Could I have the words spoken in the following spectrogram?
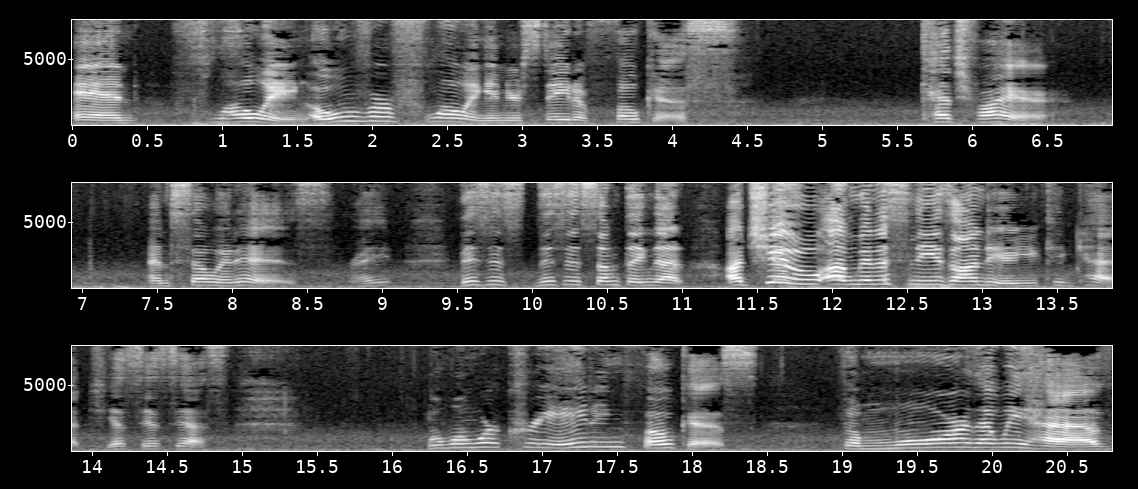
and flowing, overflowing in your state of focus catch fire and so it is, right? This is this is something that a chew I'm gonna sneeze onto you. You can catch. Yes, yes, yes. But when we're creating focus, the more that we have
